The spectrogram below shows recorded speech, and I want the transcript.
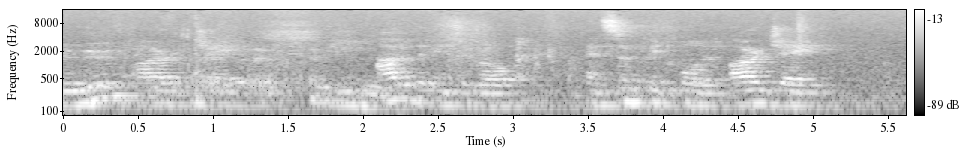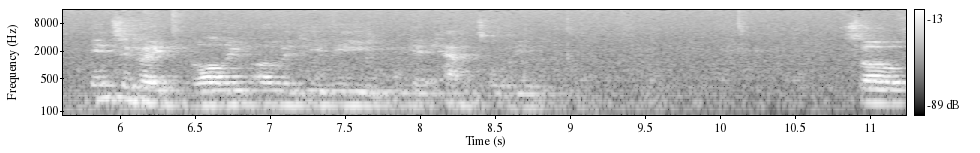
remove Rj out of the integral and simply call it Rj, integrate volume over dV and get capital V. So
